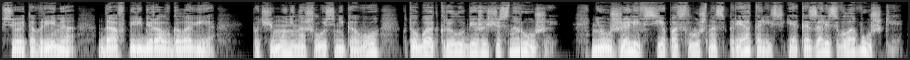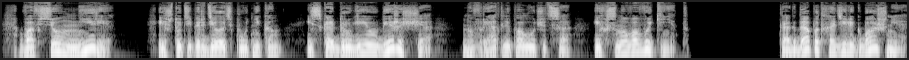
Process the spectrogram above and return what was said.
Все это время Дав перебирал в голове, почему не нашлось никого, кто бы открыл убежище снаружи. Неужели все послушно спрятались и оказались в ловушке? Во всем мире? И что теперь делать путникам? Искать другие убежища? Но вряд ли получится, их снова выкинет. Когда подходили к башне,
